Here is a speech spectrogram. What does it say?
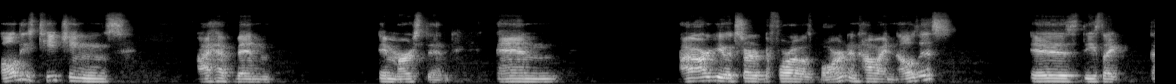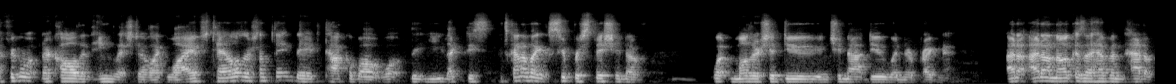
all these teachings I have been immersed in. And I argue it started before I was born. And how I know this is these like I forget what they're called in English. They're like wives' tales or something. They talk about what the, like these. It's kind of like superstition of what mother should do and should not do when they're pregnant. I don't, I don't know because I haven't had a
